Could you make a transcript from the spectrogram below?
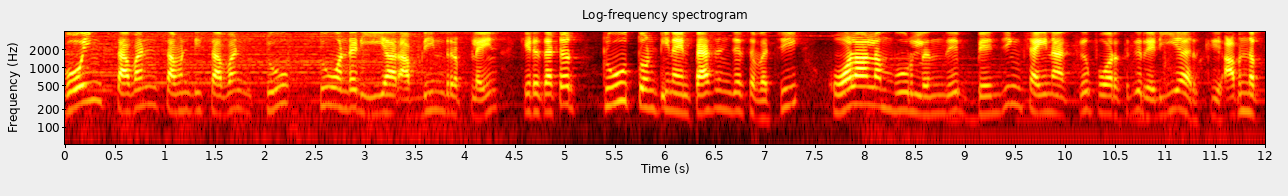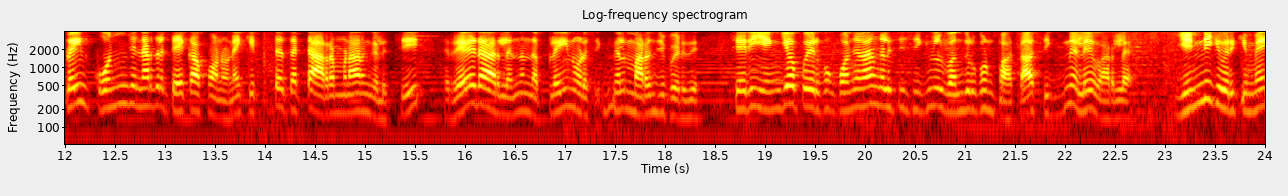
Boeing seven seventy seven two two hundred ER அப்படின்ற பிளெயின் கிட்டத்தட்ட டூ டுவெண்ட்டி நைன் பேசஞ்சர்ஸை வச்சு கோலாலம்பூர்லேருந்து பெஞ்சிங் சைனாக்கு போகிறதுக்கு ரெடியாக இருக்குது அந்த பிளெயின் கொஞ்ச நேரத்தில் டேக் ஆஃப் ஆனோடனே கிட்டத்தட்ட அரை மணி நேரம் கழிச்சு ரேடார்லேருந்து அந்த பிளெயினோட சிக்னல் மறைஞ்சு போயிடுது. சரி எங்கேயோ போயிருக்கும். கொஞ்ச நேரம் கழித்து சிக்னல் வந்திருக்கும்னு பார்த்தா சிக்னலே வரல. என்றைக்கு வரைக்குமே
